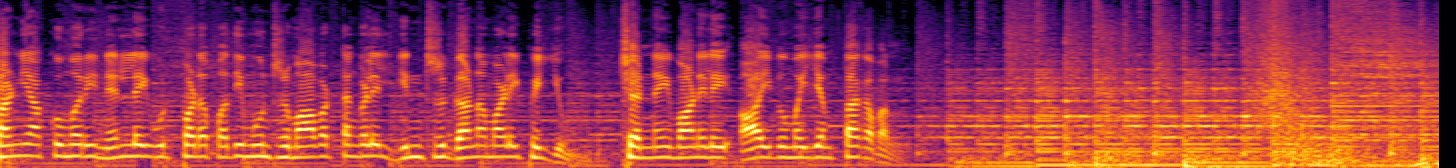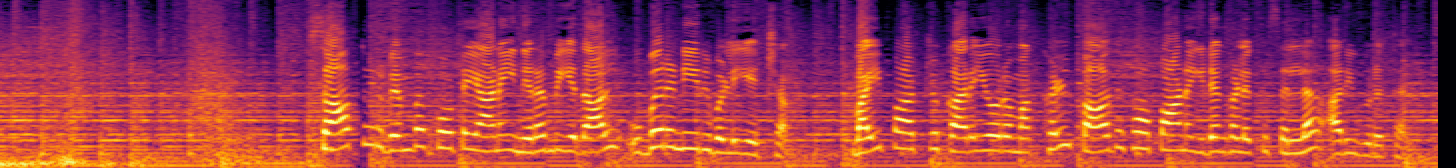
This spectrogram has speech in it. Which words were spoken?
கன்னியாகுமரி நெல்லை உட்பட பதிமூன்று மாவட்டங்களில் இன்று கனமழை பெய்யும். சென்னை வானிலை ஆய்வு மையம் தகவல். சாத்தூர் வெம்பக்கோட்டை அணை நிரம்பியதால் உபரி நீர் வெளியேற்றம். வைப்பாற்று கரையோர மக்கள் பாதுகாப்பான இடங்களுக்கு செல்ல அறிவுறுத்தல்.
